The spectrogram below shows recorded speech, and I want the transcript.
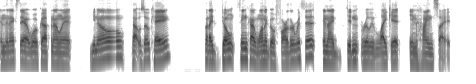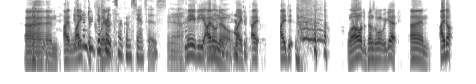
And the next day, I woke up and I went, you know, that was okay, but I don't think I want to go farther with it, and I didn't really like it in hindsight. Um, I like under the clar- different circumstances. Yeah. maybe I don't know. Like I, I did. well, it depends on what we get. Um, I don't,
